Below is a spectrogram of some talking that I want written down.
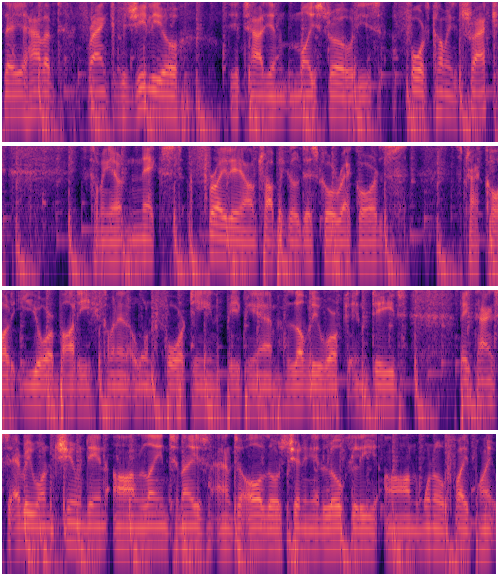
There you have it. Frank Vigilio, the Italian maestro, with his forthcoming track coming out next Friday on Tropical Disco Records. It's a track called Your Body coming in at 114 BPM. Lovely work indeed. Big thanks to everyone tuned in online tonight and to all those tuning in locally on 105.1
